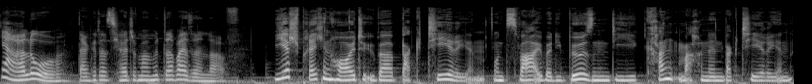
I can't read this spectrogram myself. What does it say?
Ja, hallo. Danke, dass ich heute mal mit dabei sein darf. Wir sprechen heute über Bakterien und zwar über die bösen, die krankmachenden Bakterien,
